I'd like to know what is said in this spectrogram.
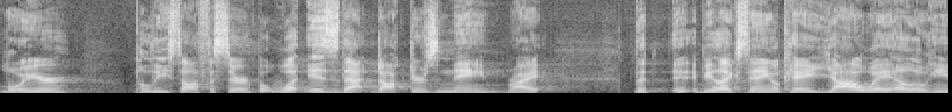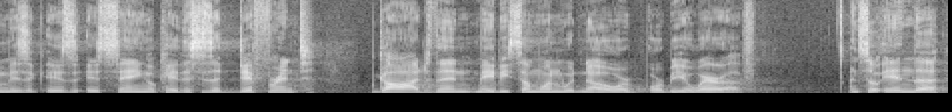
lawyer, police officer. But what is that doctor's name, right? It'd be like saying, okay, Yahweh Elohim is, is, is saying, okay, this is a different God than maybe someone would know or, or be aware of. And so in the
